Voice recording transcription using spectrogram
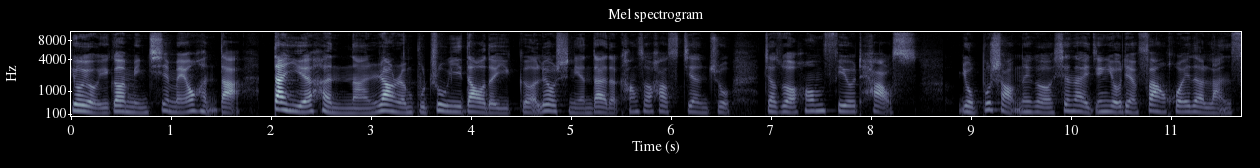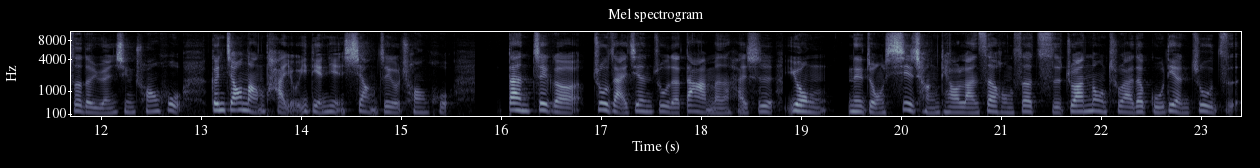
又有一个名气没有很大，但也很难让人不注意到的一个六十年代的 Council House 建筑，叫做 Homefield House，有不少那个现在已经有点泛灰的蓝色的圆形窗户，跟胶囊塔有一点点像这个窗户，但这个住宅建筑的大门还是用那种细长条蓝色红色瓷砖弄出来的古典柱子。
